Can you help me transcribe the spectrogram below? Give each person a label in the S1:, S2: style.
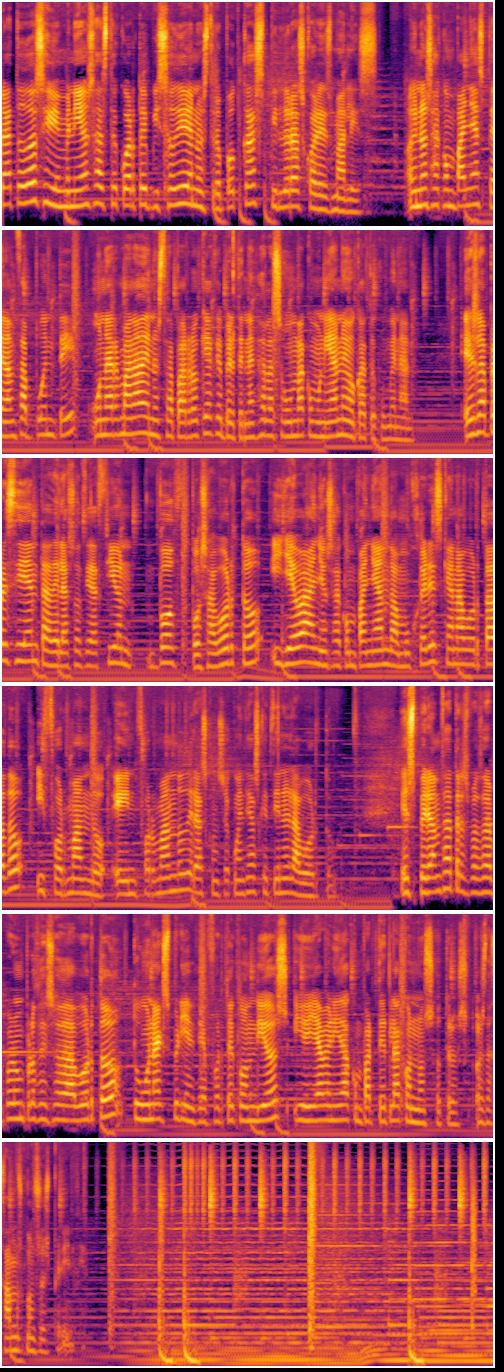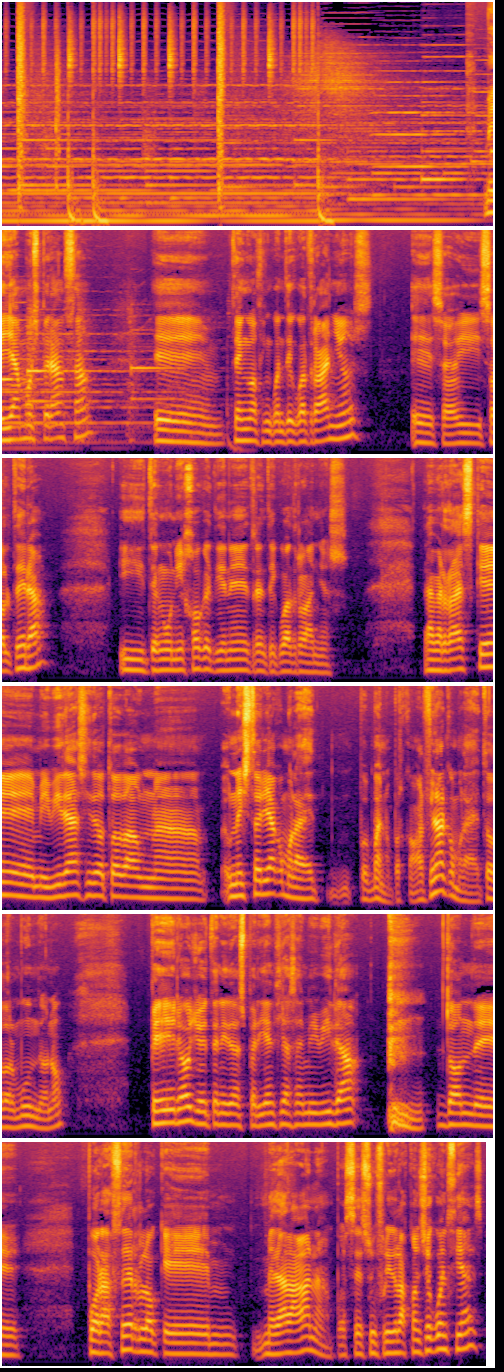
S1: Hola a todos y bienvenidos a este cuarto episodio de nuestro podcast Píldoras Cuaresmales. Hoy nos acompaña Esperanza Puente, una hermana de nuestra parroquia que pertenece a la segunda comunidad neocatecumenal. Es la presidenta de la asociación Voz Posaborto y lleva años acompañando a mujeres que han abortado y formando e informando de las consecuencias que tiene el aborto. Esperanza, tras pasar por un proceso de aborto, tuvo una experiencia fuerte con Dios y hoy ha venido a compartirla con nosotros. Os dejamos con su experiencia.
S2: Me llamo Esperanza, eh, tengo 54 años, eh, soy soltera y tengo un hijo que tiene 34 años. La verdad es que mi vida ha sido toda una, una historia como la de, pues bueno, pues como, al final como la de todo el mundo, ¿no? Pero yo he tenido experiencias en mi vida donde por hacer lo que me da la gana, pues he sufrido las consecuencias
